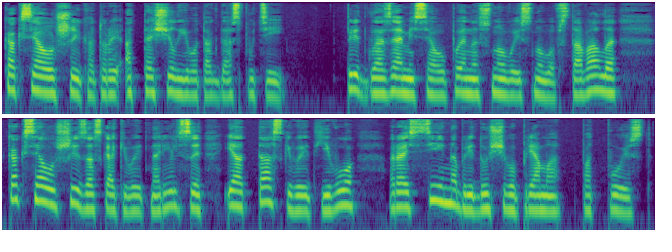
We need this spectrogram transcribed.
как Сяо Ши, который оттащил его тогда с путей. Перед глазами Сяо Пэна снова и снова вставала, как Сяо Ши заскакивает на рельсы и оттаскивает его, рассеянно бредущего прямо под поезд.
